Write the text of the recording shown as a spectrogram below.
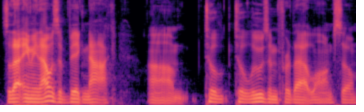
So that I mean that was a big knock um, to to lose him for that long. So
